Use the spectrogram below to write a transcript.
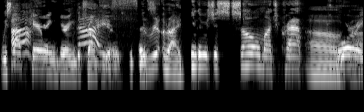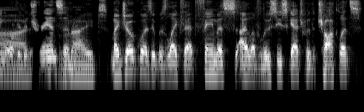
We stopped ah, caring during the nice. Trump years because right. I mean, there was just so much crap oh, pouring God. over the transom. Right. My joke was it was like that famous I Love Lucy sketch with the chocolates.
